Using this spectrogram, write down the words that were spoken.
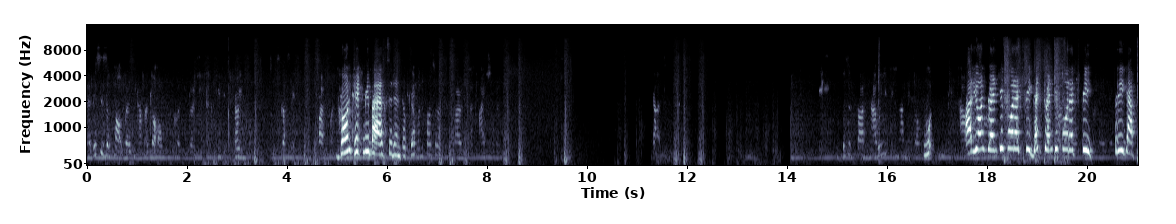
Now, this is the part where we have a lot of controversy, and I think it's very important to discuss it. Don't hit me by accident, okay? that When the first election married, and I saw them. That. This is God. Now, when you think nine years old, W- Are you on 24 HP? Get 24 HP. Three gap.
